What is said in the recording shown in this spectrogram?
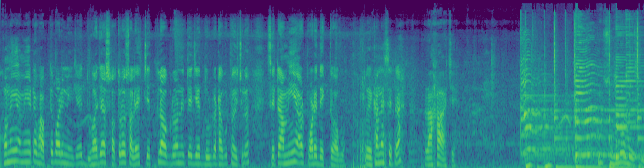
কখনোই আমি এটা ভাবতে পারিনি যে দু হাজার সতেরো সালে চেতলা অগ্রণীতে যে দুর্গা ঠাকুরটা হয়েছিল, সেটা আমি আর পরে দেখতে পাবো। তো এখানে সেটা রাখা আছে। খুব সুন্দর হয়েছিল।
